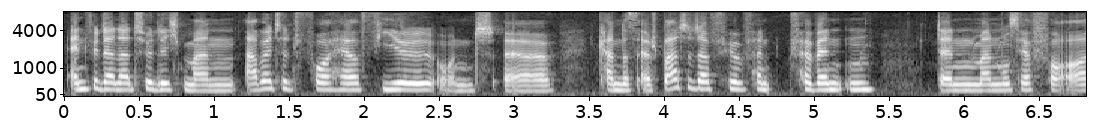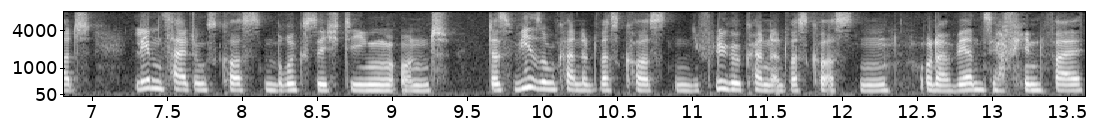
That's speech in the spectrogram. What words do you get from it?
Entweder natürlich, man arbeitet vorher viel und äh, kann das Ersparte dafür ver verwenden. Denn man muss ja vor Ort Lebenshaltungskosten berücksichtigen und das Visum kann etwas kosten, die Flüge können etwas kosten oder werden sie auf jeden Fall.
